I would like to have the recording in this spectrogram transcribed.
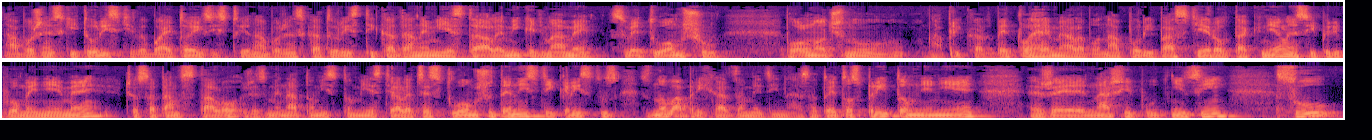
náboženskí turisti, lebo aj to existuje náboženská turistika, dané miesta, ale my keď máme svetú omšu, polnočnú napríklad v Betleheme alebo na poli pastierov, tak nielen si pripomenieme, čo sa tam stalo, že sme na tom istom mieste, ale cez tú omšu ten istý Kristus znova prichádza medzi nás. A to je to sprítomnenie, že naši pútnici sú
